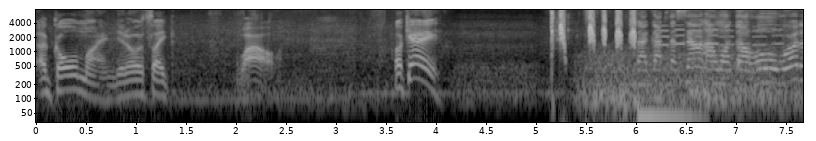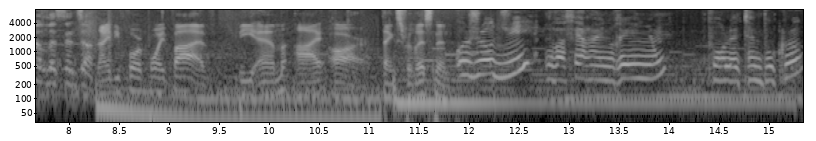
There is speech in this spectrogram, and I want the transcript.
a gold mine, you know, it's like wow. Okay. I got the sound I want the whole world to listen to. 94.5 BMIR. Thanks for listening. Aujourd'hui, on va faire une réunion pour le Tempo Crew.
